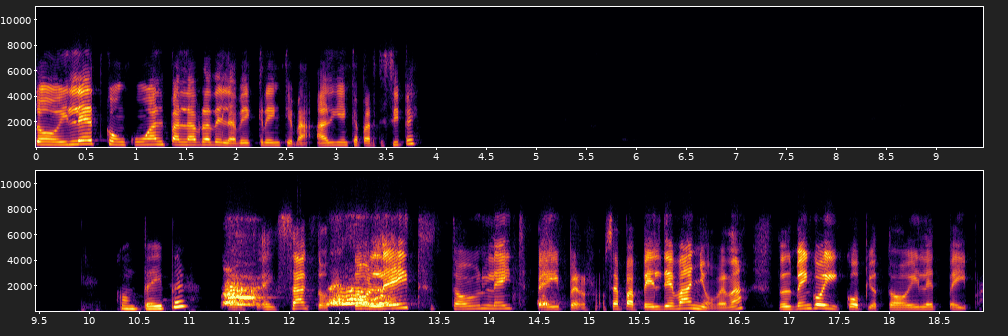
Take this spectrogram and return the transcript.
Toilet, ¿con cuál palabra de la B creen que va? ¿Alguien que participe? Con paper. Exacto, toilet, toilet paper, o sea, papel de baño, ¿verdad? Entonces vengo y copio toilet paper.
